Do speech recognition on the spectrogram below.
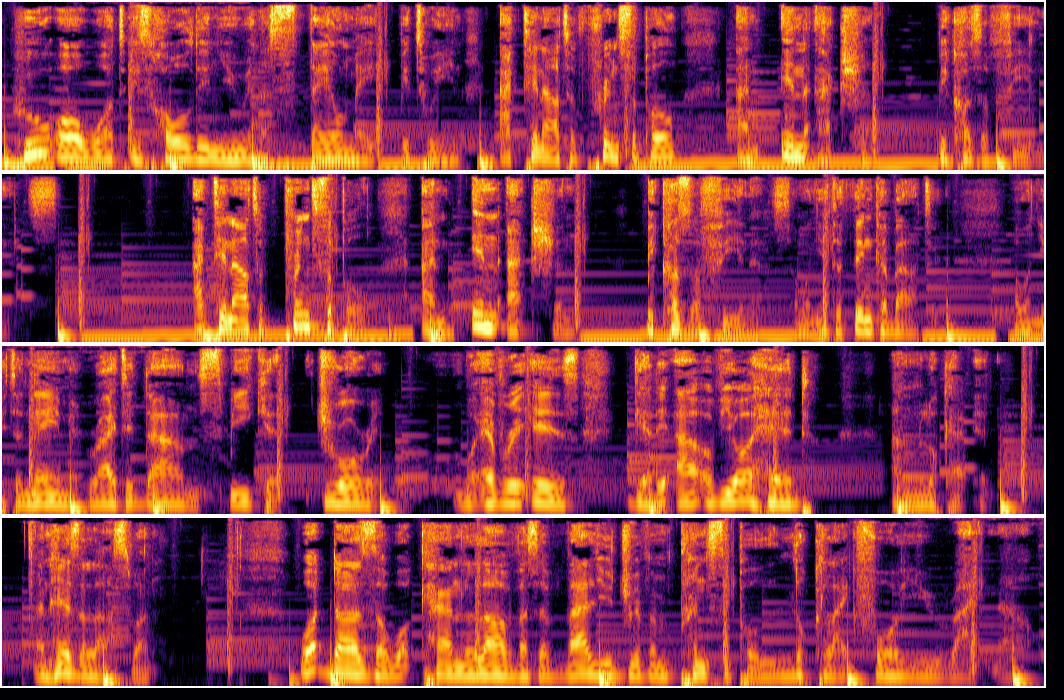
Who or what is holding you in a stalemate between acting out of principle and inaction because of feelings? Acting out of principle and inaction because of feelings. I want you to think about it. I want you to name it, write it down, speak it, draw it. Whatever it is, get it out of your head and look at it. And here's the last one. What does or what can love as a value driven principle look like for you right now?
